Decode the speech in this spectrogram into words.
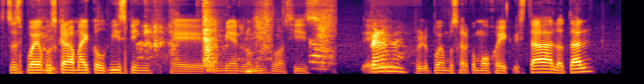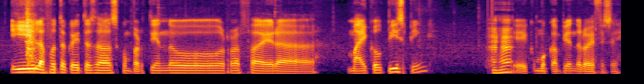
Entonces pueden buscar a Michael Bisping, eh, también lo mismo, así es, eh, Espérame. lo pueden buscar como ojo de cristal o tal. Y la foto que ahorita estabas compartiendo, Rafa, era Michael Bisping eh, como campeón de la UFC.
